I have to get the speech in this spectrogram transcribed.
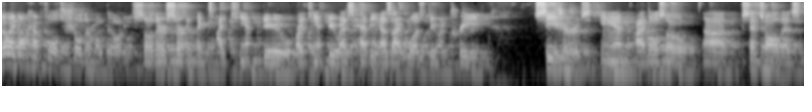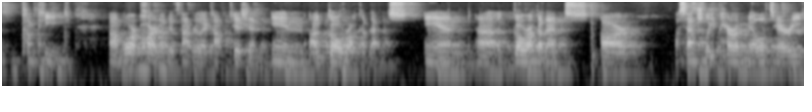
Though I don't have full shoulder mobility, so there are certain things I can't do, or I can't do as heavy as I was doing pre seizures. And I've also, uh, since all this, compete um, or a part of it's not really a competition in uh, GoRuck events. And uh, GoRuck events are essentially paramilitary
